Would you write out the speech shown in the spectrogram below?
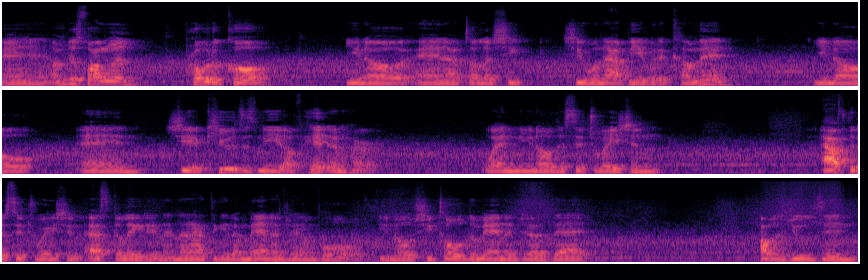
and I'm just following protocol, you know, and I told her she she will not be able to come in, you know, and she accuses me of hitting her when you know the situation after the situation escalated and then I had to get a manager involved. You know, she told the manager that I was using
